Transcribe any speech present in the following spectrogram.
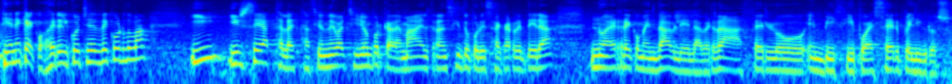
tiene que coger el coche desde Córdoba y irse hasta la estación de Bachillón porque además el tránsito por esa carretera no es recomendable, la verdad, hacerlo en bici puede ser peligroso.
